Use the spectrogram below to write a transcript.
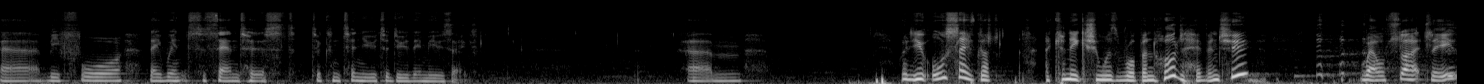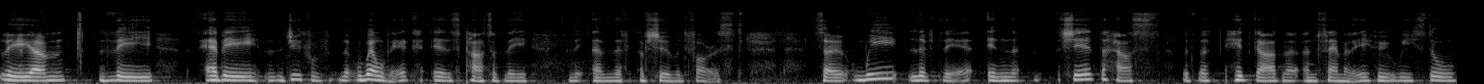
uh, before they went to Sandhurst to continue to do their music. Um, Well, you also have got a connection with Robin Hood, haven't you? well, slightly. The um, the Abbey, the Duke of the Welbeck, is part of the, the, uh, the of Sherwood Forest. So we lived there in shared the house with the head gardener and family, who we still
